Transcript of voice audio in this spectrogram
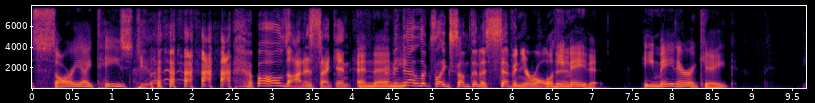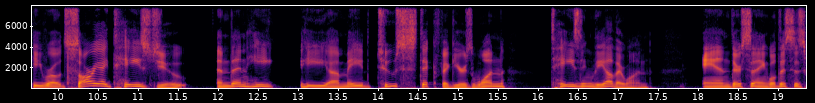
sorry I tased you. well, hold on a second. And then I mean, he- that looks like something a seven year old well, he made it. He made her a cake. He wrote, sorry I tased you. And then he he uh, made two stick figures, one tasing the other one. And they're saying, well, this is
